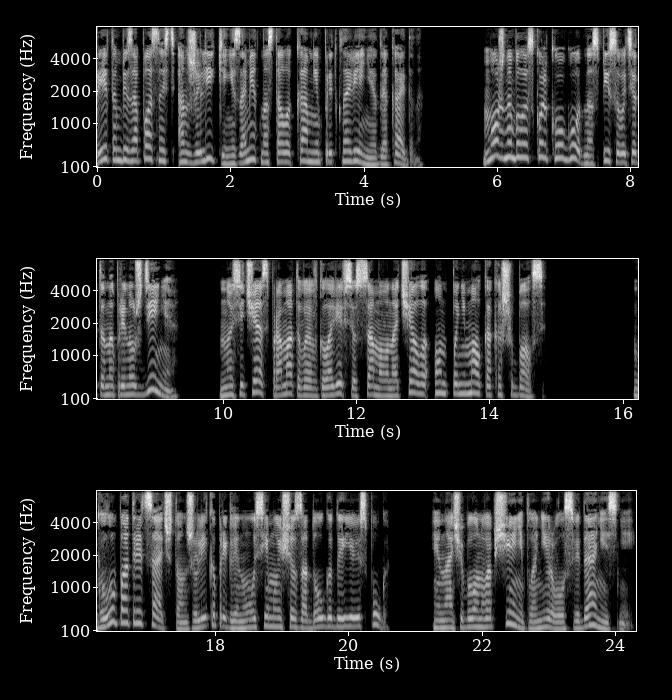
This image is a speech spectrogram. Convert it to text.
При этом безопасность Анжелики незаметно стала камнем преткновения для Кайдена. Можно было сколько угодно списывать это на принуждение, но сейчас, проматывая в голове все с самого начала, он понимал, как ошибался. Глупо отрицать, что Анжелика приглянулась ему еще задолго до ее испуга. Иначе бы он вообще не планировал свидание с ней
